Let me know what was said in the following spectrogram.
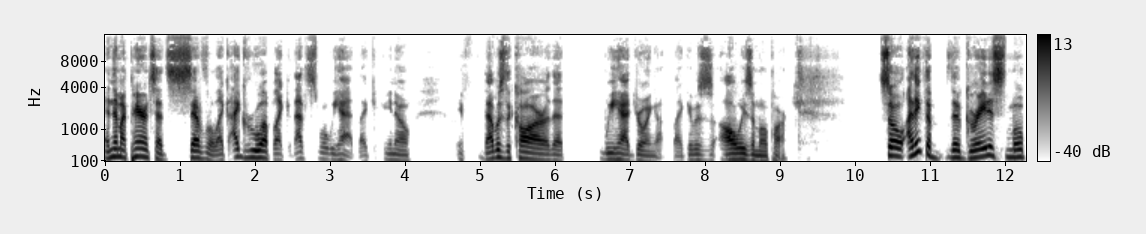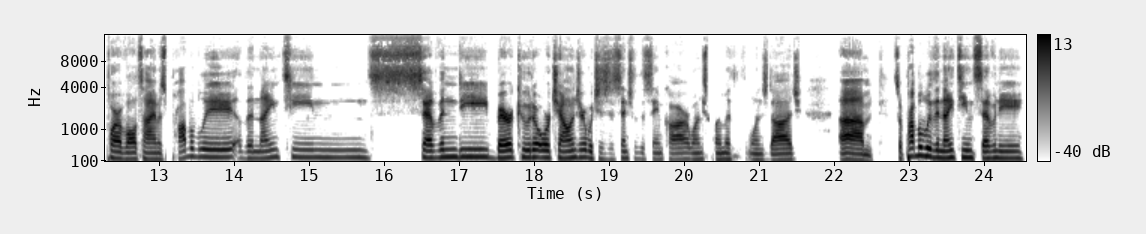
And then my parents had several. Like I grew up like that's what we had. Like, you know, if that was the car that we had growing up. Like it was always a Mopar. So I think the the greatest Mopar of all time is probably the 1970 Barracuda or Challenger, which is essentially the same car. One's Plymouth, one's Dodge. Um, so probably the 1970,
